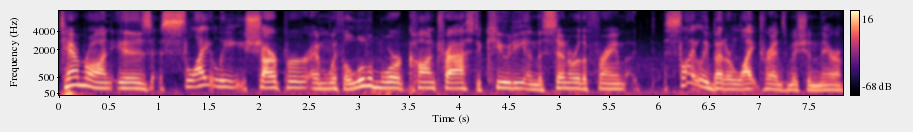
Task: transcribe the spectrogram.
Tamron is slightly sharper and with a little more contrast acuity in the center of the frame slightly better light transmission there.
